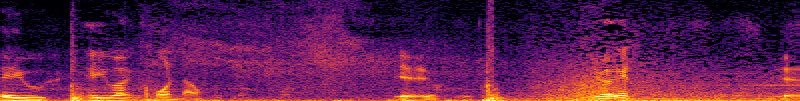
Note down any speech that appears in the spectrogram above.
He he won't come on now. Yeah, You reckon? yeah.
